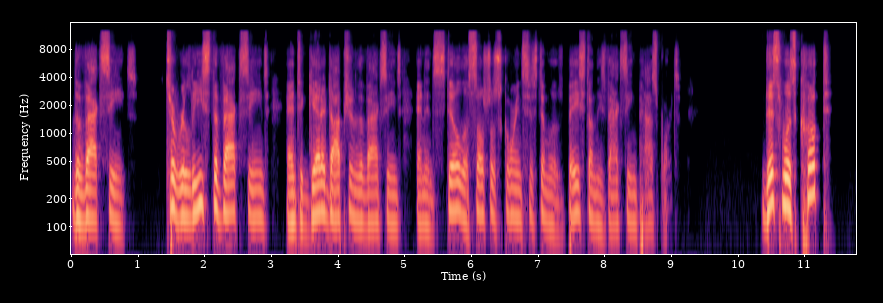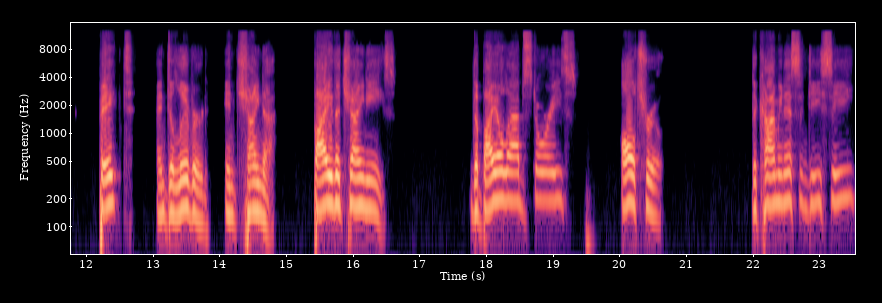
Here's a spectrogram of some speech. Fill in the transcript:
the vaccines to release the vaccines and to get adoption of the vaccines and instill a social scoring system that was based on these vaccine passports. This was cooked, baked, and delivered in China by the Chinese. The biolab stories, all true. the communists in DC,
